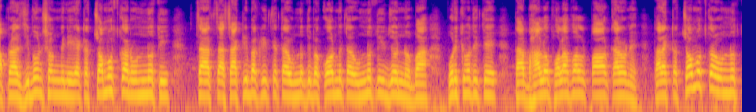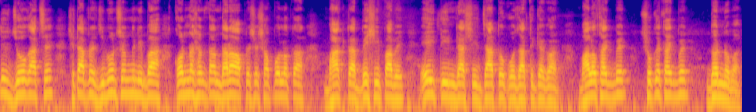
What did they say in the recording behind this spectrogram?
আপনার জীবনসঙ্গিনীর একটা চমৎকার উন্নতি চাকরি বাকরিতে তার উন্নতি বা কর্মে তার উন্নতির জন্য বা পরীক্ষাপাতিতে তার ভালো ফলাফল পাওয়ার কারণে তার একটা চমৎকার উন্নতির যোগ আছে, সেটা আপনার জীবনসঙ্গিনী বা কন্যা সন্তান দ্বারাও আপনি সে সফলতা ভাগটা বেশি পাবে। এই তিন রাশি জাতক ও জাতিকাগণ ভালো থাকবেন, সুখে থাকবেন। ধন্যবাদ।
